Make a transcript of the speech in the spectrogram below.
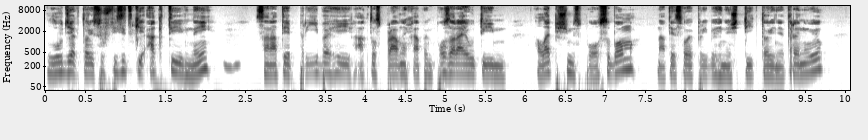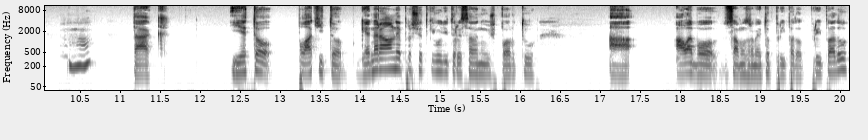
ľudia, ktorí sú fyzicky aktívni, mm-hmm. sa na tie príbehy, ak to správne chápem, pozerajú tým lepším spôsobom na tie svoje príbehy, než tí, ktorí netrenujú, mm-hmm. tak je to platí to generálne pre všetkých ľudí, ktorí sa venujú športu a alebo samozrejme je to prípad od prípadu.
